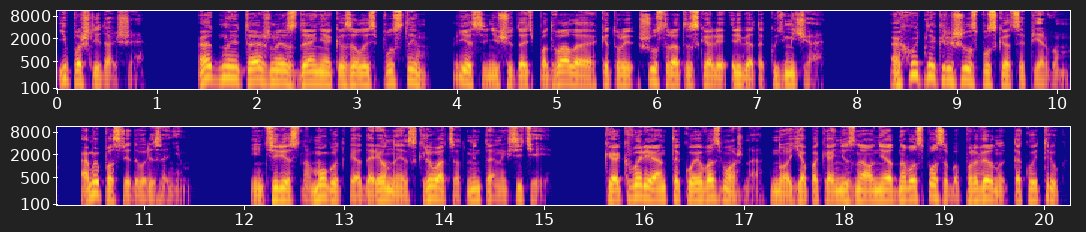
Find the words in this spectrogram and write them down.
и пошли дальше. Одноэтажное здание оказалось пустым, если не считать подвала, который шустро отыскали ребята Кузьмича. Охотник решил спускаться первым, а мы последовали за ним. Интересно, могут ли одаренные скрываться от ментальных сетей? Как вариант, такое возможно, но я пока не знал ни одного способа провернуть такой трюк.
